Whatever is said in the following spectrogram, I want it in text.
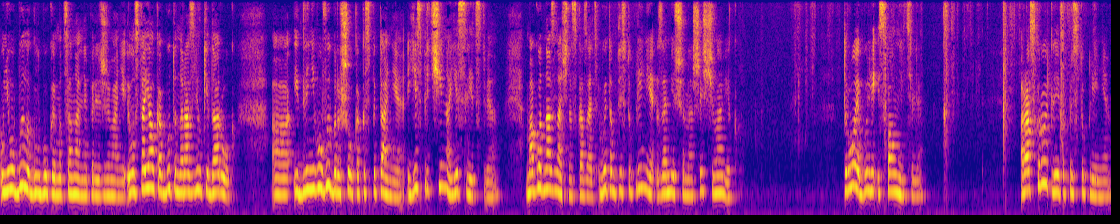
у него было глубокое эмоциональное переживание, и он стоял как будто на развилке дорог. А, и для него выбор шел как испытание. Есть причина, есть следствие. Могу однозначно сказать, в этом преступлении замешано шесть человек. трое были исполнители. Раскроет ли это преступление?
